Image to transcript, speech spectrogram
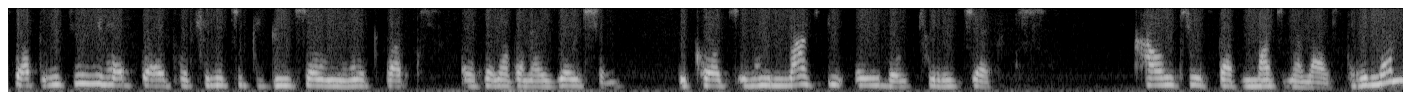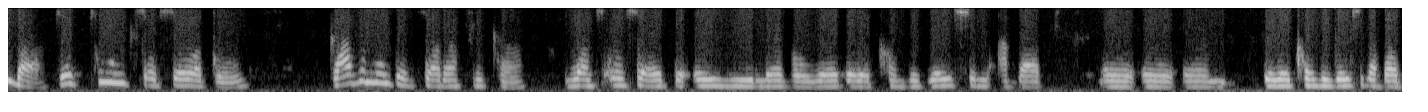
stop. If we had the opportunity to do so, we would, but as an organization, because we must be able to reject countries that marginalize. Remember, just two weeks or so ago, government of South Africa was also at the AU level where there were conversation about um, there were conversation about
